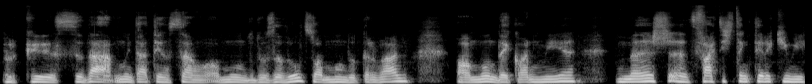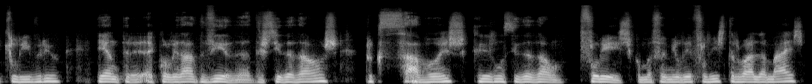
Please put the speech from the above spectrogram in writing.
porque se dá muita atenção ao mundo dos adultos, ao mundo do trabalho, ao mundo da economia, mas de facto isto tem que ter aqui um equilíbrio entre a qualidade de vida dos cidadãos, porque se sabe hoje que um cidadão feliz, com uma família feliz, trabalha mais,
